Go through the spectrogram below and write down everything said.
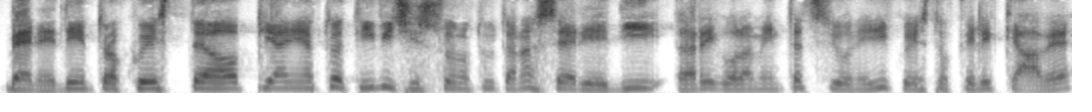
Bene, Bene, dentro a questi piani attuativi ci sono tutta una serie di regolamentazioni di questo che le cave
